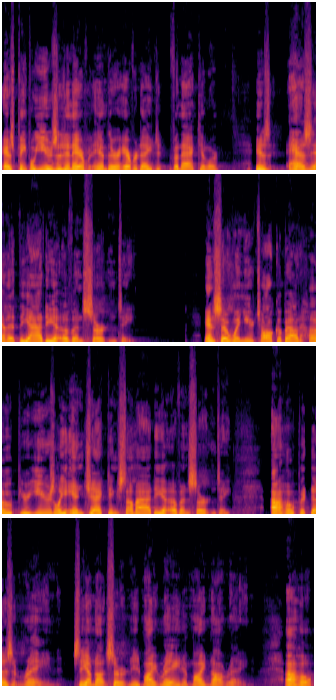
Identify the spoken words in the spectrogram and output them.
as people use it in, every, in their everyday vernacular, is, has in it the idea of uncertainty. And so when you talk about hope, you're usually injecting some idea of uncertainty. I hope it doesn't rain. See, I'm not certain. It might rain, it might not rain. I hope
